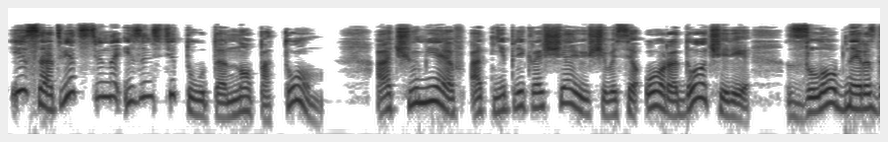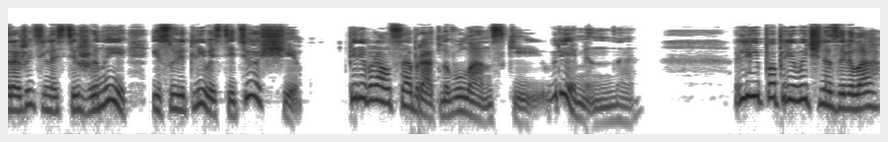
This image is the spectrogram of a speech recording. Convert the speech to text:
и, соответственно, из института, но потом, очумев от непрекращающегося ора дочери, злобной раздражительности жены и суетливости тещи, перебрался обратно в Уланский, временно. Липа привычно завела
